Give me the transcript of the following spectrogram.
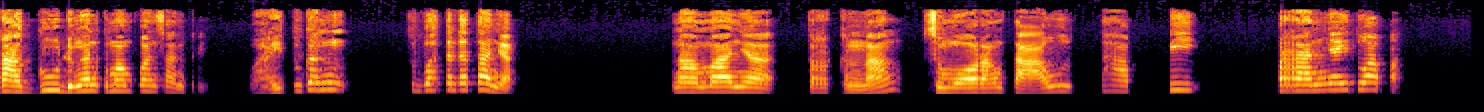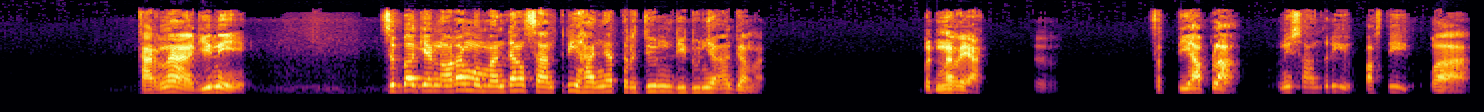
Ragu dengan kemampuan santri. Wah itu kan sebuah tanda tanya. Namanya terkenal, semua orang tahu, tapi perannya itu apa? Karena gini, sebagian orang memandang santri hanya terjun di dunia agama. Bener ya? Betul. Setiap lah, ini santri pasti, wah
